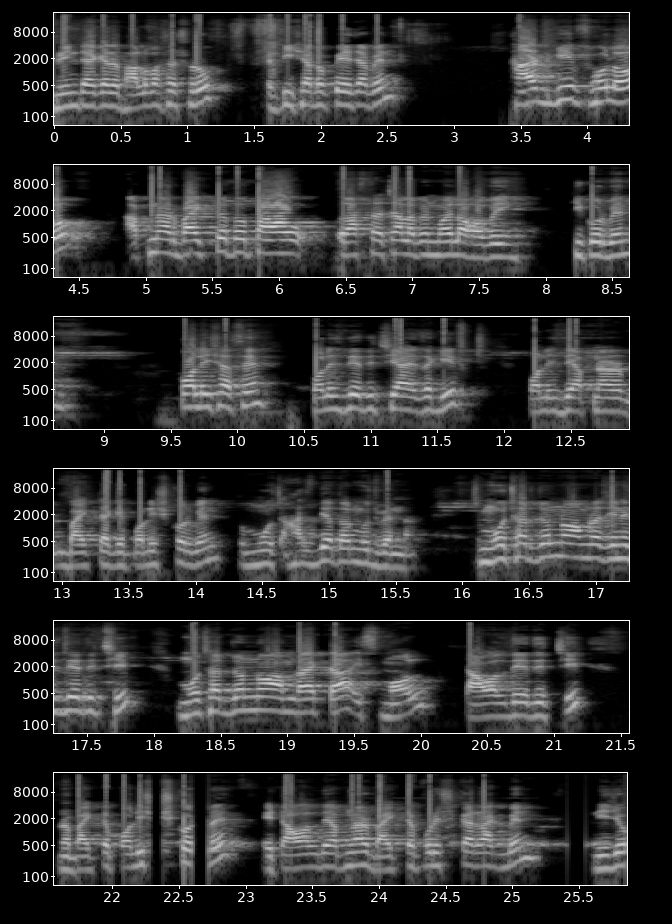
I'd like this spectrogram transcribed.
গ্রিন টাইগারের ভালোবাসা স্বরূপ টি শার্টও পেয়ে যাবেন। থার্ড গিফট হলো আপনার বাইকটা তো তাও রাস্তায় চালাবেন, ময়লা হবেই। কি করবেন? পলিশ আছে। পলিশ দিয়ে দিচ্ছি অ্যাজ এ গিফট পলিশ দিয়ে আপনার বাইকটাকে পলিশ করবেন। তো মোচ হাঁস দিয়ে তো আর মুছবেন না। মোছার জন্য আমরা জিনিস দিয়ে দিচ্ছি। মোছার জন্য আমরা একটা স্মল টাওয়াল দিয়ে দিচ্ছি। আপনার বাইকটা পলিশ করে এই টাওয়াল দিয়ে আপনার বাইকটা পরিষ্কার রাখবেন। নিজেও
